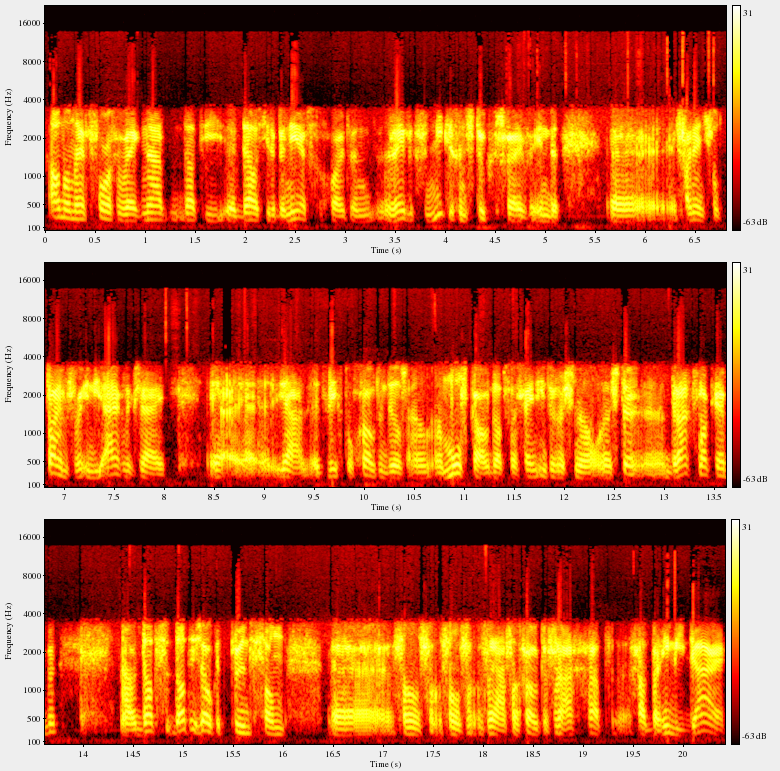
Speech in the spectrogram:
Annan heeft vorige week, nadat hij het beltje er heeft gegooid... een redelijk vernietigend stuk geschreven in de eh, Financial Times... waarin hij eigenlijk zei, eh, eh, ja, het ligt toch grotendeels aan, aan Moskou... dat we geen internationaal eh, eh, draagvlak hebben. Nou, dat, dat is ook het punt van, eh, van, van, van, van, ja, van grote vraag. Gaat, gaat Brahimi daar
